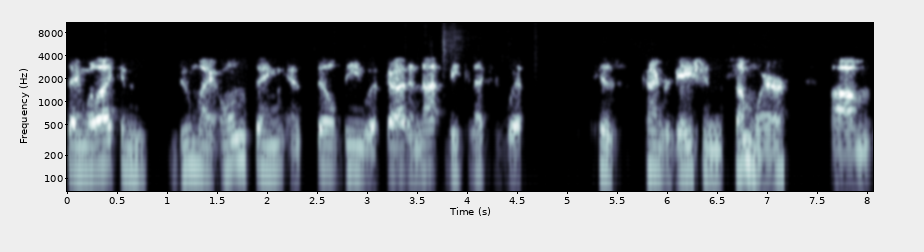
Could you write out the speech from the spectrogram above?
saying, "Well, I can do my own thing and still be with God and not be connected with his congregation somewhere, um,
